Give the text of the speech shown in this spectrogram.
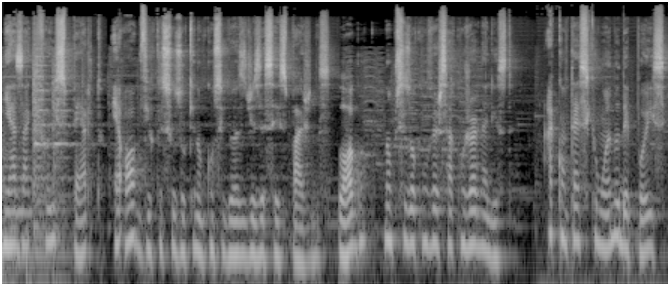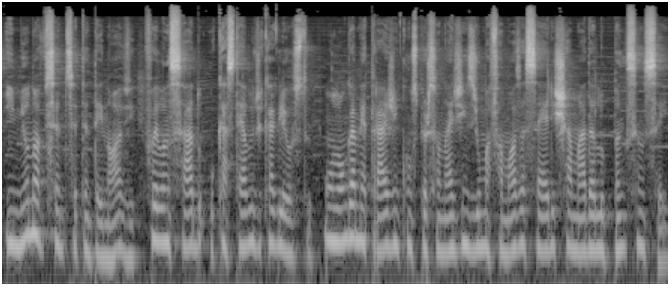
Miyazaki foi esperto. É óbvio que Suzuki não conseguiu as 16 páginas. Logo, não precisou conversar com o jornalista. Acontece que um ano depois, em 1979, foi lançado O Castelo de Cagliostro, um longa-metragem com os personagens de uma famosa série chamada Lupin Sansei.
